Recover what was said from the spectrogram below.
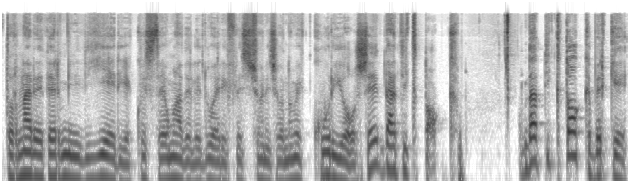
tornare ai termini di ieri, e questa è una delle due riflessioni secondo me curiose, da TikTok da TikTok perché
